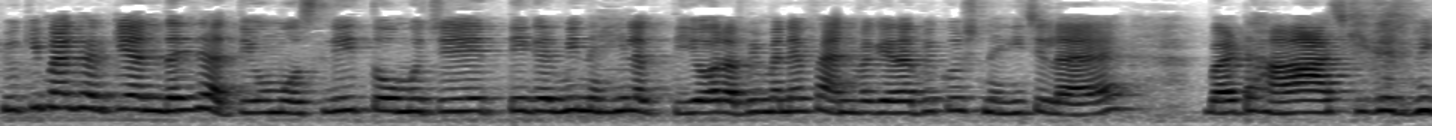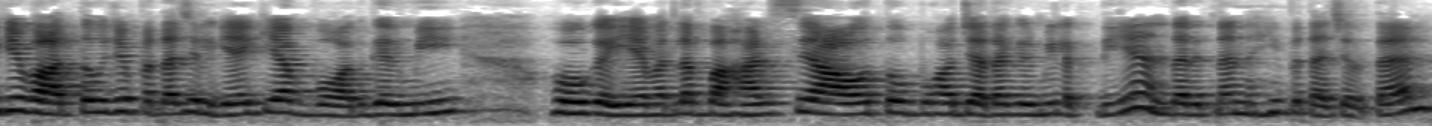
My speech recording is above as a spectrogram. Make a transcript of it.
क्योंकि मैं घर के अंदर ही रहती हूँ मोस्टली तो मुझे इतनी गर्मी नहीं लगती और अभी मैंने फ़ैन वगैरह भी कुछ नहीं चलाया है। बट हाँ आज की गर्मी के बाद तो मुझे पता चल गया है कि अब बहुत गर्मी हो गई है। मतलब बाहर से आओ तो बहुत ज़्यादा गर्मी लगती है, अंदर इतना नहीं पता चलता है।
